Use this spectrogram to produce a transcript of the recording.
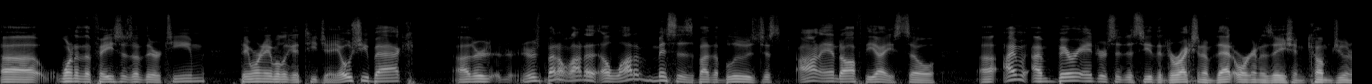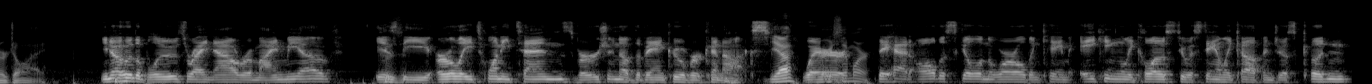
uh, one of the faces of their team. They weren't able to get T.J. Oshie back. Uh, there, there's been a lot of a lot of misses by the Blues just on and off the ice. So uh, I'm I'm very interested to see the direction of that organization come June or July. You know who the Blues right now remind me of? Is Who's it? the early 2010s version of the Vancouver Canucks. Yeah, Where they had all the skill in the world and came achingly close to a Stanley Cup and just couldn't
